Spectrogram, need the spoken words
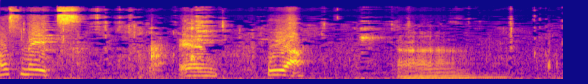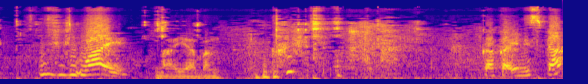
housemates, and kuya. Ah, Why? mayabang. Kakainis ka?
